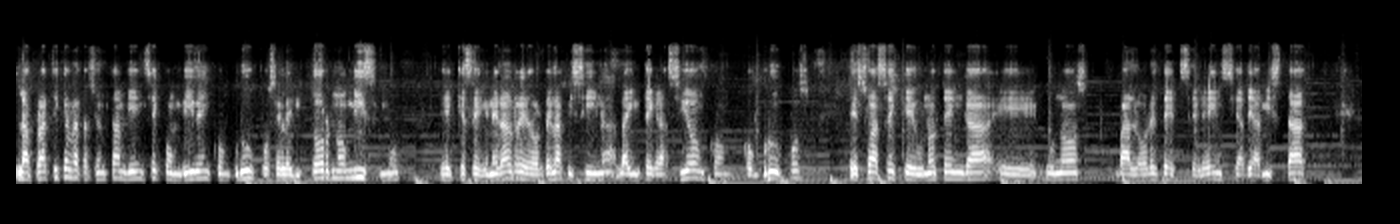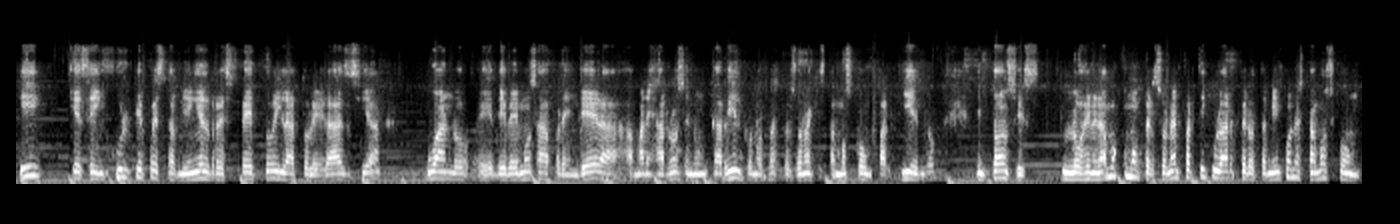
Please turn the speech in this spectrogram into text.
la práctica de la natación también se conviven con grupos, el entorno mismo eh, que se genera alrededor de la piscina, la integración con, con grupos, eso hace que uno tenga eh, unos valores de excelencia, de amistad y que se inculque pues también el respeto y la tolerancia cuando eh, debemos aprender a, a, manejarnos en un carril con otras personas que estamos compartiendo. Entonces, lo generamos como persona en particular, pero también cuando estamos con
